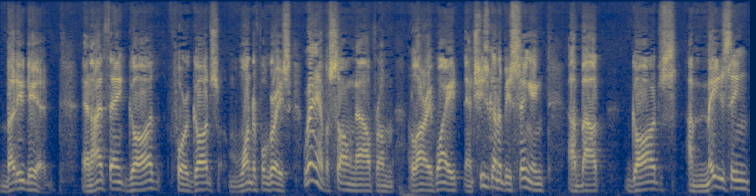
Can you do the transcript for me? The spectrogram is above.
but he did." And I thank God for God's wonderful grace. We're going to have a song now from Laurie White, and she's going to be singing about God's amazing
